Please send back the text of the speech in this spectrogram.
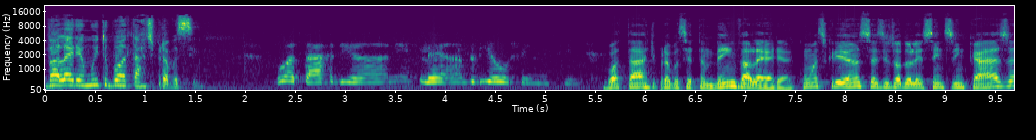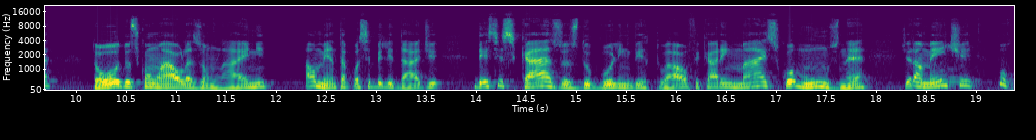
Valéria, muito boa tarde para você. Boa tarde, Anne, Leandro e ouvintes. Boa tarde para você também, Valéria. Com as crianças e os adolescentes em casa, todos com aulas online, aumenta a possibilidade desses casos do bullying virtual ficarem mais comuns, né? Geralmente por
